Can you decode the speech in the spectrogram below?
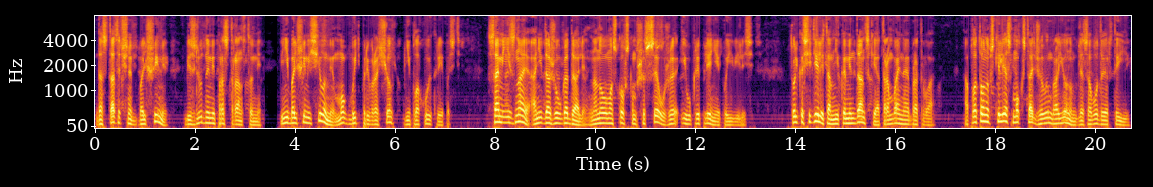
достаточно большими безлюдными пространствами и небольшими силами мог быть превращен в неплохую крепость. Сами не зная, они даже угадали, на Новомосковском шоссе уже и укрепления появились. Только сидели там не комендантские, а трамвайная братва. А Платоновский лес мог стать жилым районом для завода РТИ.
